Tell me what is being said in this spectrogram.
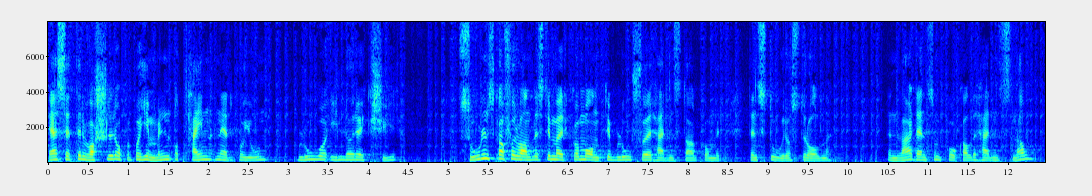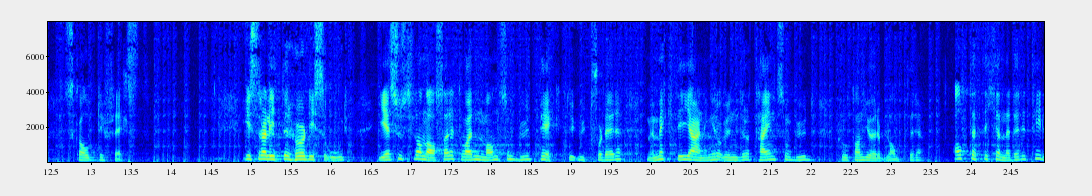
Jeg setter varsler oppe på himmelen og tegn nede på jorden, blod og ild og røykskyer. Solen skal forvandles til mørke og månen til blod før Herrens dag kommer, den store og strålende. Men hver den som påkaller Herrens navn, skal bli frelst. Israelitter, hør disse ord. Jesus fra Nasaret var en mann som Gud pekte ut for dere, med mektige gjerninger og under og tegn som Gud lot han gjøre blant dere. Alt dette kjenner dere til.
